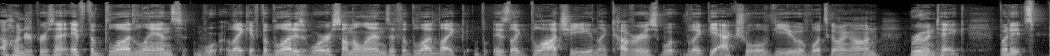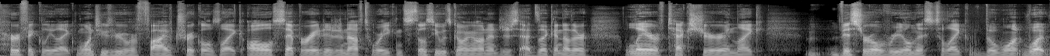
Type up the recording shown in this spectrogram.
A hundred percent. If the blood lands, like if the blood is worse on the lens, if the blood like is like blotchy and like covers what like the actual view of what's going on, ruin take. But it's perfectly like one, two, three, or five trickles, like all separated enough to where you can still see what's going on, and it just adds like another layer of texture and like visceral realness to like the one what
